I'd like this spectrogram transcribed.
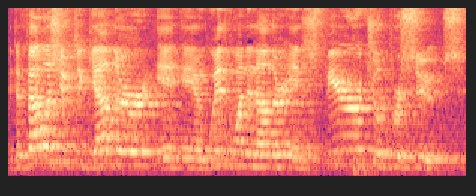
and to fellowship together in, in, with one another in spiritual pursuits.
